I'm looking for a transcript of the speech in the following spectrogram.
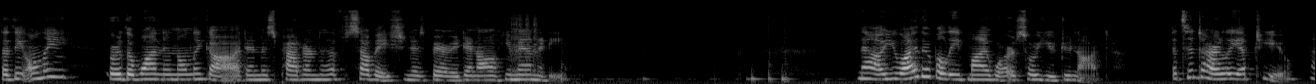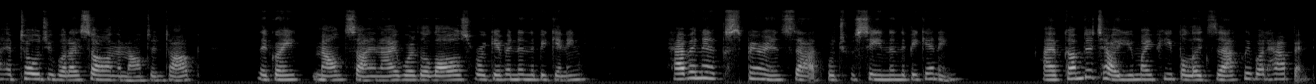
that the only or the one and only God and His pattern of salvation is buried in all humanity. Now, you either believe my words or you do not. It's entirely up to you. I have told you what I saw on the mountain top, the great Mount Sinai, where the laws were given in the beginning. Having experienced that which was seen in the beginning, I have come to tell you, my people, exactly what happened,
